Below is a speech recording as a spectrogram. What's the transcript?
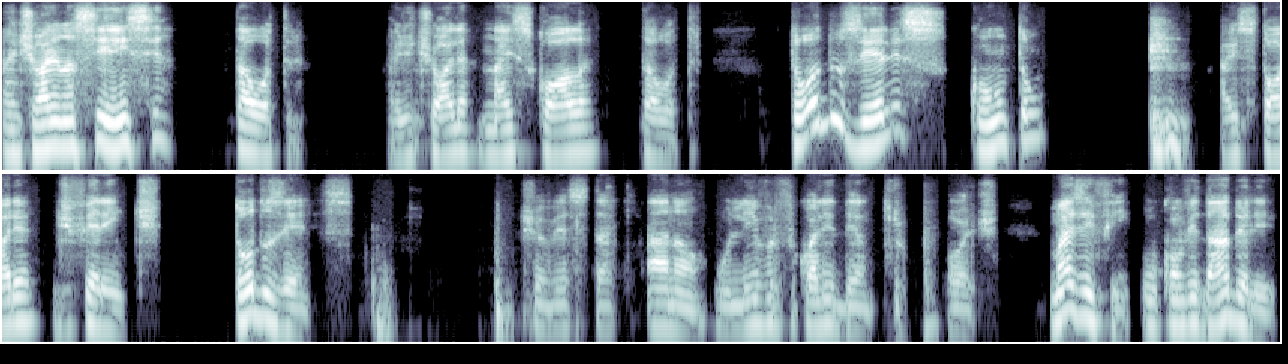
A gente olha na ciência, tá outra. A gente olha na escola, tá outra. Todos eles contam a história diferente. Todos eles. Deixa eu ver se está aqui. Ah, não. O livro ficou ali dentro hoje. Mas, enfim, o convidado, ele,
